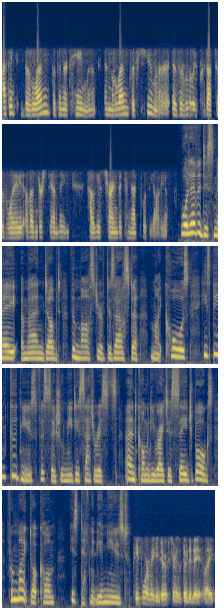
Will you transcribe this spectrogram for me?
I think the lens of entertainment and the lens of humor is a really productive way of understanding how he's trying to connect with the audience. Whatever dismay a man dubbed the master of disaster might cause, he's been good news for social media satirists. And comedy writer Sage Boggs from Mic.com is definitely amused. People were making jokes during the third debate, like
